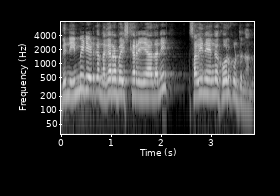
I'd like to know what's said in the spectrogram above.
వీడిని ఇమ్మీడియట్గా నగర బహిష్కరణ చేయాలని సవినయంగా కోరుకుంటున్నాను.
